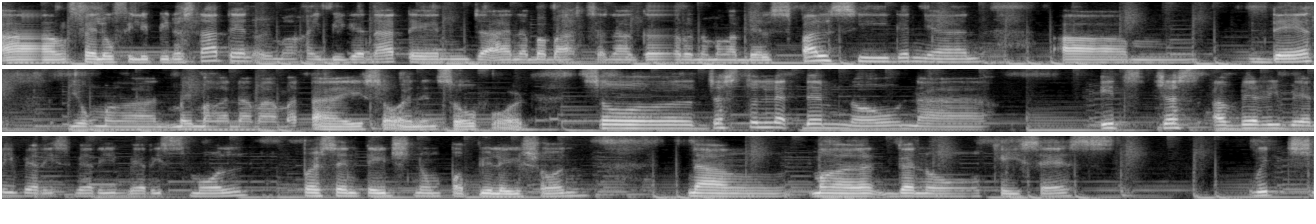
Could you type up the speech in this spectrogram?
um, fellow Filipinos natin or mga kaibigan natin diyan nababasa na karon ng mga Bell's palsy ganyan. Um, death yung mga may mga namamatay so on and so forth. So just to let them know na it's just a very very very very very small percentage ng population ng mga ganong cases which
